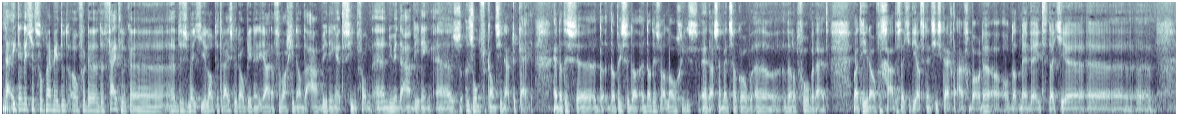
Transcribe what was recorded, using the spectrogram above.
Nou, ik denk dat je het volgens mij meer doet over de, de feitelijke. Uh, dus een beetje, je loopt het reisbureau binnen. Ja, dan verwacht je dan de aanbiedingen te zien van uh, nu in de aanbieding uh, zonvakantie naar Turkije. En dat is, dat, is, dat, is wel logisch. En daar zijn mensen ook wel op voorbereid. Waar het hier over gaat, is dat je die advertenties krijgt aangeboden. Omdat men weet dat je eh,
